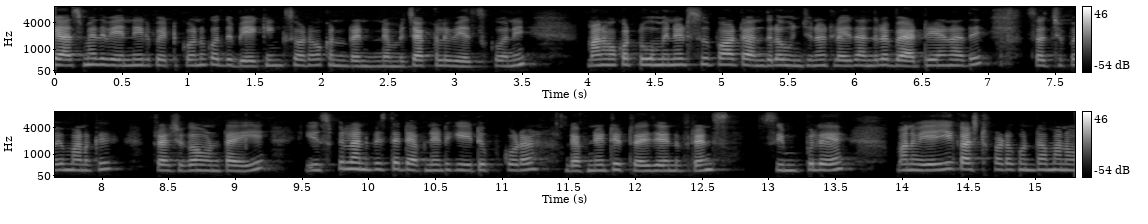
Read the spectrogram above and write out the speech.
గ్యాస్ మీద వేడి నీళ్ళు పెట్టుకొని కొద్ది బేకింగ్ సోడా ఒక రెండు నిమ్మచెక్కలు వేసుకొని మనం ఒక టూ మినిట్స్ పాటు అందులో ఉంచినట్లయితే అందులో బ్యాటరీ అనేది చచ్చిపోయి మనకి ఫ్రెష్గా ఉంటాయి. యూస్ఫుల్ అనిపిస్తే డెఫినెట్గా యూట్యూబ్ కూడా డెఫినెట్లీ ట్రై చేయండి ఫ్రెండ్స్. సింపులే. మనం ఏవి కష్టపడకుండా మనం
